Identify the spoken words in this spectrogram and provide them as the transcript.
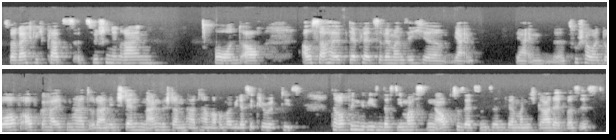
Es war reichlich Platz zwischen den Reihen und auch außerhalb der Plätze, wenn man sich äh, ja im, ja, im äh, Zuschauerdorf aufgehalten hat oder an den Ständen angestanden hat, haben auch immer wieder Securities darauf hingewiesen, dass die Masken aufzusetzen sind, wenn man nicht gerade etwas isst.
